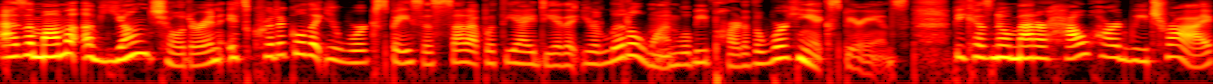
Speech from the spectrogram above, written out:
As a mama of young children, it's critical that your workspace is set up with the idea that your little one will be part of the working experience. Because no matter how hard we try,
